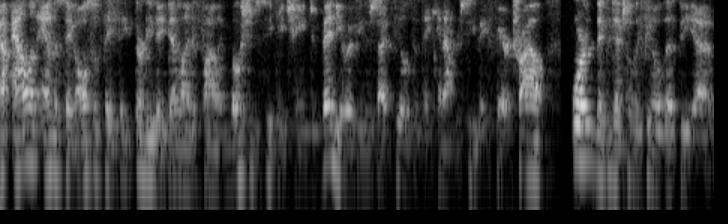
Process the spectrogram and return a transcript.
Now, Allen and the state also face a 30 day deadline to file a motion to seek a change of venue if either side feels that they cannot receive a fair trial or they potentially feel that the uh,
